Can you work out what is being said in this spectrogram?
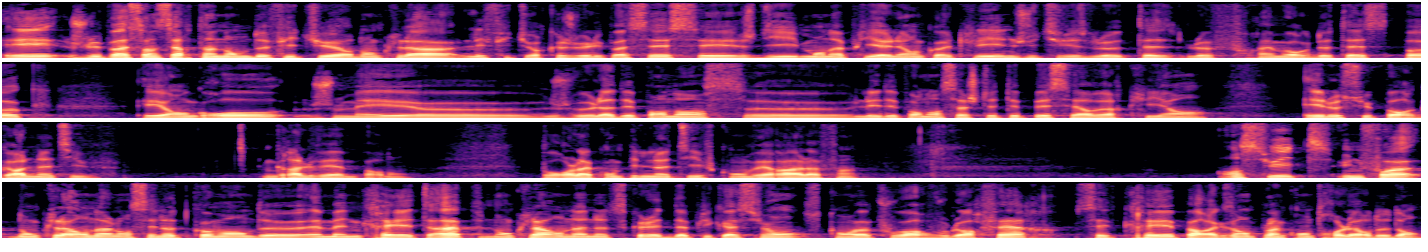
Et je lui passe un certain nombre de features. Donc là, les features que je vais lui passer, c'est, je dis, mon appli, elle est en Kotlin, j'utilise le, framework de test Spock. Et en gros, je, mets, euh, je veux la dépendance, euh, les dépendances HTTP serveur client et le support Graal native. VM, pardon. Pour la compile native qu'on verra à la fin. Ensuite, une fois, donc là, on a lancé notre commande euh, mn create app. Donc là, on a notre squelette d'application. Ce qu'on va pouvoir vouloir faire, c'est de créer, par exemple, un contrôleur dedans.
